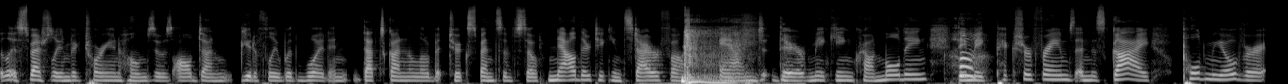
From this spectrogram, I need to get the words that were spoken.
especially in victorian homes it was all done beautifully with wood and that's gotten a little bit too expensive so now they're taking styrofoam and they're making crown molding they Huh. make picture frames and this guy pulled me over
